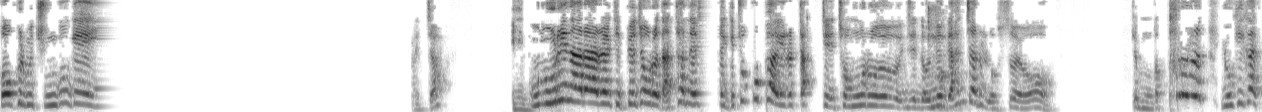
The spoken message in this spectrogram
어 그러면 중국의 인. 우- 우리나라를 대표적으로 나타내서 이렇게 초코파이를 딱 이제 정으로 이제 넣는데 한 자를 넣었어요. 이게 뭔가 푸르른 여기가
